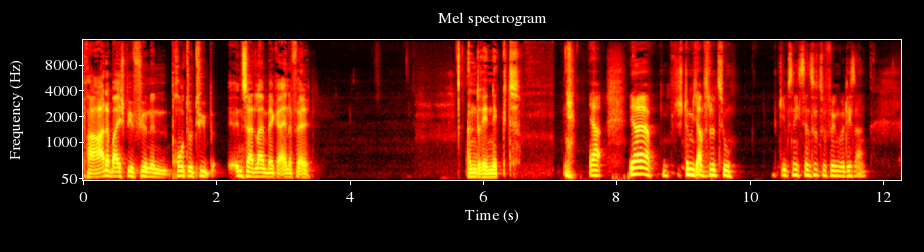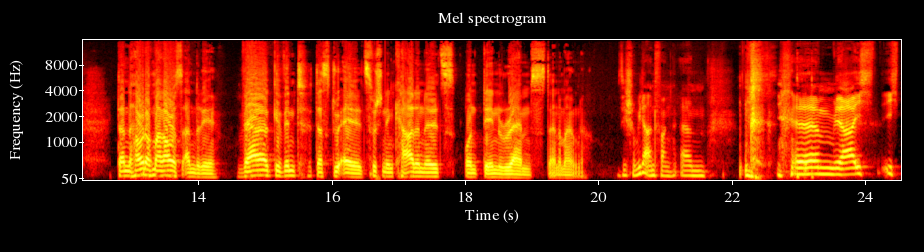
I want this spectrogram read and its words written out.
Paradebeispiel für einen Prototyp Inside-Linebacker NFL. André nickt. Ja, ja, ja, stimme ich absolut zu. Gibt's nichts hinzuzufügen, würde ich sagen. Dann hau doch mal raus, André. Wer gewinnt das Duell zwischen den Cardinals und den Rams, deiner Meinung nach? Sie schon wieder anfangen. Ähm, ähm, ja, ich, ich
